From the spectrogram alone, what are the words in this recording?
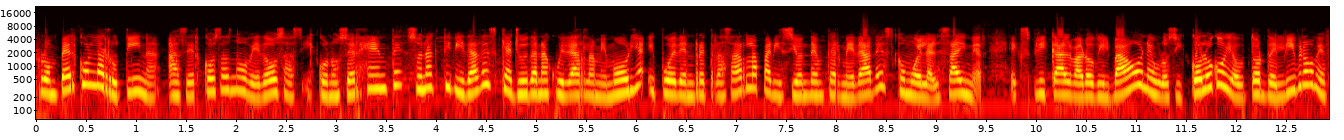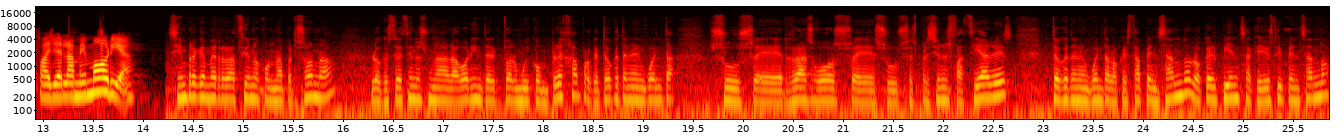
Romper con la rutina, hacer cosas novedosas y conocer gente son actividades que ayudan a cuidar la memoria y pueden retrasar la aparición de enfermedades como el Alzheimer, explica Álvaro Bilbao, neuropsicólogo y autor del libro Me falla la memoria. Siempre que me relaciono con una persona, lo que estoy haciendo es una labor intelectual muy compleja porque tengo que tener en cuenta sus eh, rasgos, eh, sus expresiones faciales, tengo que tener en cuenta lo que está pensando, lo que él piensa que yo estoy pensando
